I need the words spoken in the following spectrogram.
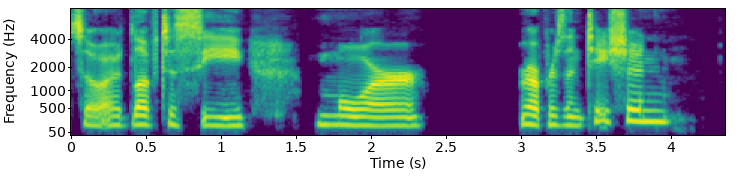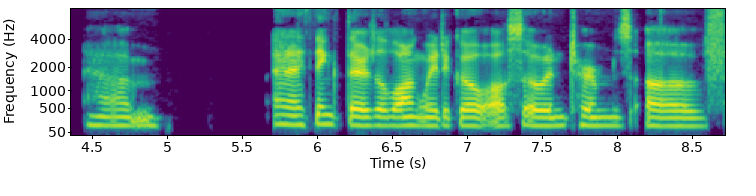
So I'd love to see more representation. Um, and I think there's a long way to go also in terms of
